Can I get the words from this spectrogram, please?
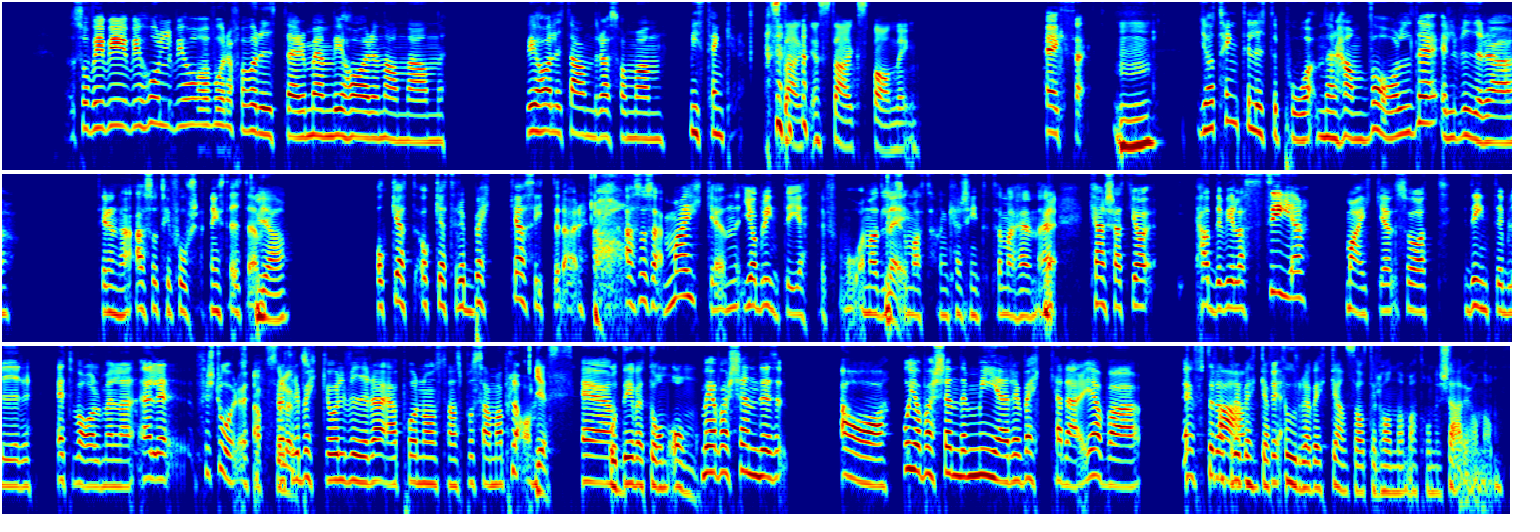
så vi, vi, vi, håll, vi har våra favoriter, men vi har en annan, vi har lite andra som man misstänker. Stark, en stark spaning. Exakt. Mm. Jag tänkte lite på när han valde Elvira till den här, alltså till fortsättningsdejten. Ja. Och att, och att Rebecca sitter där. Alltså så här, Majken, jag blir inte jätteförvånad liksom Nej. att han kanske inte tar med henne. Nej. Kanske att jag hade velat se Majken så att det inte blir ett val mellan, eller förstår du? Absolut. För att Rebecca och Elvira är på någonstans på samma plan. Yes. Eh, Och det vet de om. men jag bara kände, ja, och jag bara kände mer Rebecca där. Jag bara, Efter att Rebecca förra veckan sa till honom att hon är kär i honom.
